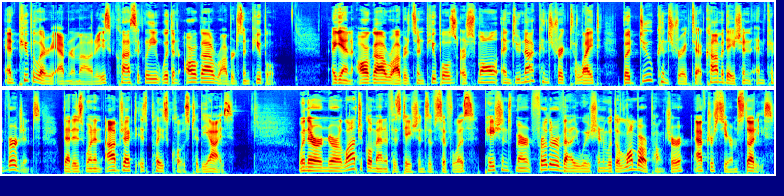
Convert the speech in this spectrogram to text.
and pupillary abnormalities, classically with an Argyll Robertson pupil. Again, Argyll Robertson pupils are small and do not constrict to light, but do constrict to accommodation and convergence, that is, when an object is placed close to the eyes. When there are neurological manifestations of syphilis, patients merit further evaluation with a lumbar puncture after serum studies.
